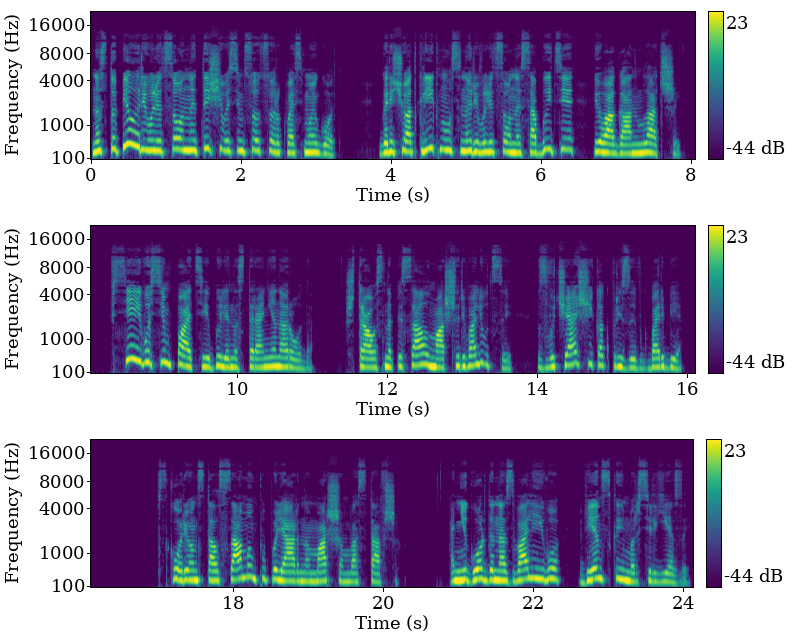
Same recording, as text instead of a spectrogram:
Наступил революционный 1848 год. Горячо откликнулся на революционное событие Иоганн-младший. Все его симпатии были на стороне народа. Штраус написал «Марш революции», звучащий как призыв к борьбе. Вскоре он стал самым популярным маршем восставших. Они гордо назвали его Венской Марсельезой.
